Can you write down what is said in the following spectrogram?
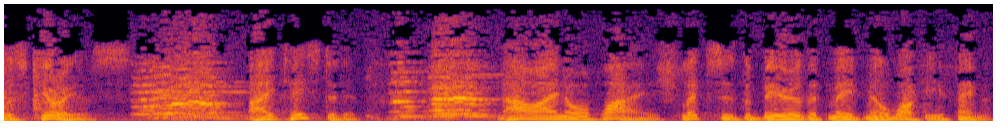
Was curious. I tasted it. Now I know why Schlitz is the beer that made Milwaukee famous.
